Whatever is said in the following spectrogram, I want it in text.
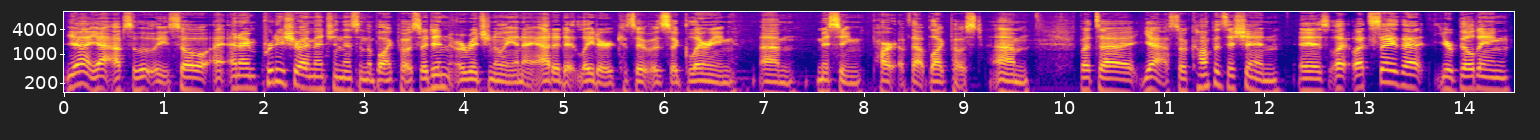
Yeah, yeah, absolutely. So, and I'm pretty sure I mentioned this in the blog post. I didn't originally, and I added it later because it was a glaring um, missing part of that blog post. Um, but uh, yeah, so composition is let, let's say that you're building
